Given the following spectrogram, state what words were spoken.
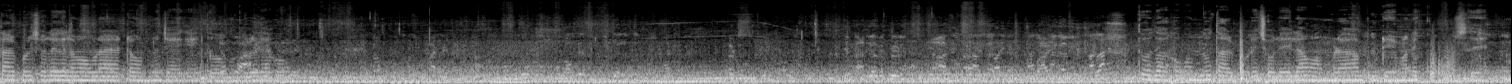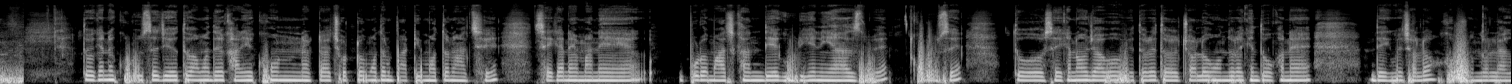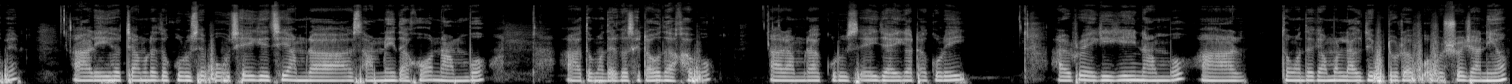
তারপরে চলে গেলাম আমরা একটা অন্য জায়গায়। তো ঘুরে দেখো। তো দেখো বন্ধু, তারপরে চলে এলাম আমরা বুটে মানে ক্রুজে তো এখানে ক্রুজে যেহেতু আমাদের খানিকক্ষণ একটা ছোট্ট মতন পার্টি মতন আছে, সেখানে মানে পুরো মাঝখান দিয়ে ঘুরিয়ে নিয়ে আসবে ক্রুজে তো সেখানেও যাব ভেতরে। তো চলো বন্ধুরা, কিন্তু ওখানে দেখবে, চলো, খুব সুন্দর লাগবে। আর এই হচ্ছে, আমরা তো ক্রুজে পৌঁছেই গেছি। আমরা সামনেই দেখো, নামবো। আর তোমাদেরকে সেটাও দেখাবো। আর আমরা ক্রুজে এই জায়গাটা করেই আর একটু এগিয়ে গিয়েই নামবো। আর তোমাদের কেমন লাগছে ভিডিওটা অবশ্যই জানিও।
